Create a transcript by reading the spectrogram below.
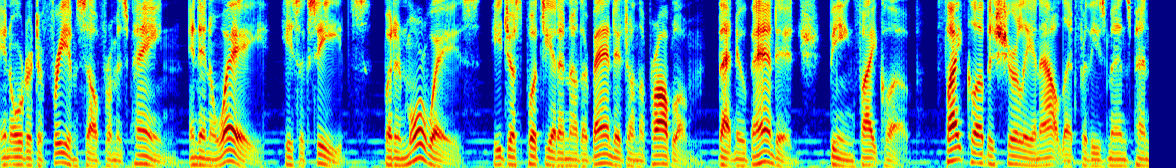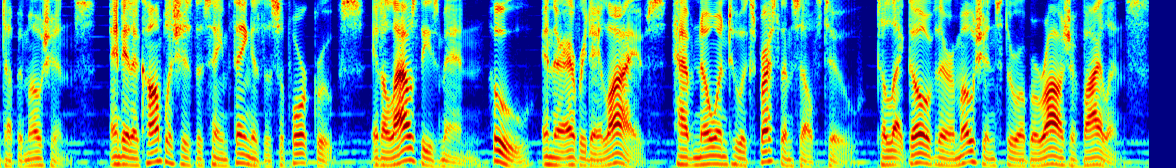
in order to free himself from his pain, and in a way, he succeeds. But in more ways, he just puts yet another bandage on the problem, that new bandage being Fight Club. Fight Club is surely an outlet for these men's pent up emotions, and it accomplishes the same thing as the support groups. It allows these men, who, in their everyday lives, have no one to express themselves to, to let go of their emotions through a barrage of violence.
